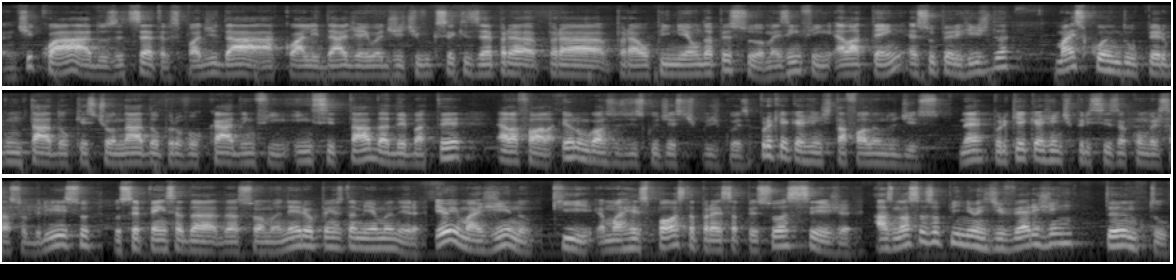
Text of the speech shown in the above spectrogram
antiquados, etc. Você pode dar a qualidade aí, o adjetivo que você quiser para a opinião da pessoa. Mas enfim, ela tem, é super rígida, mas quando perguntada ou questionada ou provocada, enfim, incitada a debater, ela fala: Eu não gosto de discutir esse tipo de coisa. Por que, que a gente está falando disso? Né? Por que, que a gente precisa conversar sobre isso? Você pensa da, da sua maneira, eu penso da minha maneira. Eu imagino que uma resposta para essa pessoa seja: as nossas opiniões divergem tanto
